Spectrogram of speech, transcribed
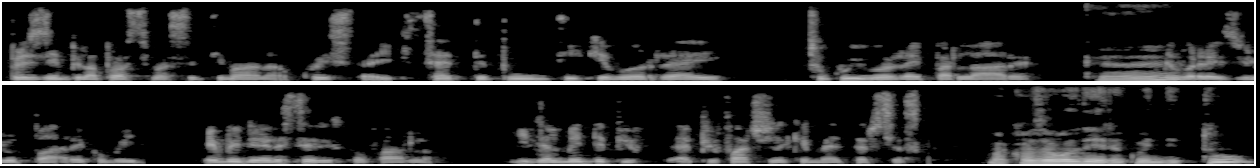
per esempio la prossima settimana, questi i sette punti che vorrei, su cui vorrei parlare okay. e vorrei sviluppare come idea e vedere se riesco a farlo. Idealmente è più, è più facile che mettersi a scrivere. Ma cosa vuol dire? Quindi tu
